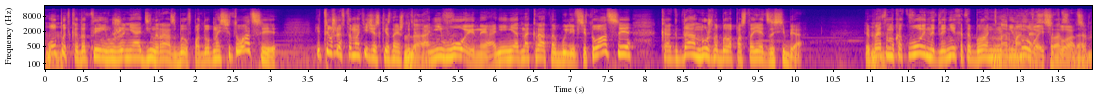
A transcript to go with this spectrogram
Опыт, когда ты уже не один раз был в подобной ситуации, и ты уже автоматически знаешь, что Да. они воины, они неоднократно были в ситуации, когда нужно было постоять за себя. И поэтому, как воины, для них это была не, не новая ситуация, ситуация. да.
